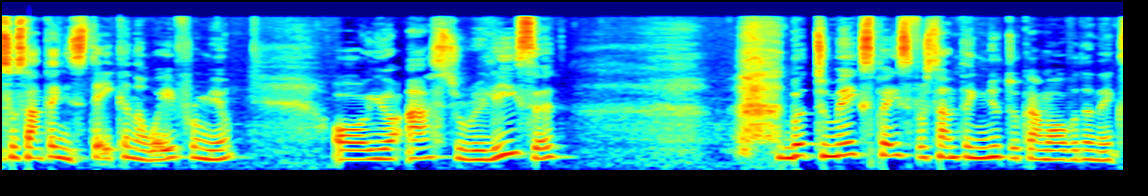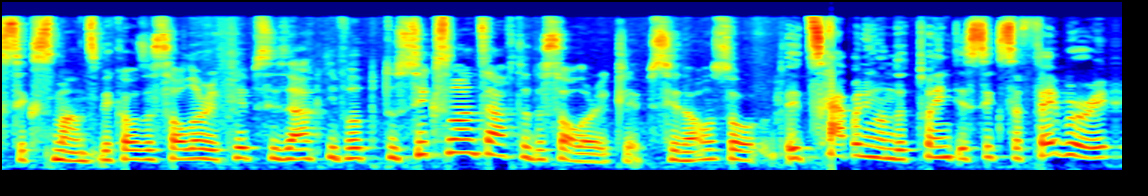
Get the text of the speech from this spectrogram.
So something is taken away from you, or you're asked to release it, but to make space for something new to come over the next six months because the solar eclipse is active up to six months after the solar eclipse, you know. So it's happening on the 26th of February,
